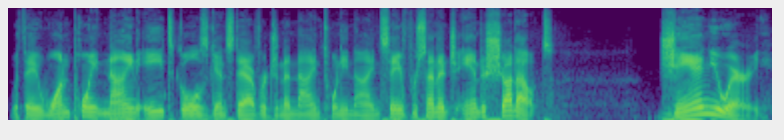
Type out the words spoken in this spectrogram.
with a 1.98 goals against average and a 929 save percentage and a shutout. January,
